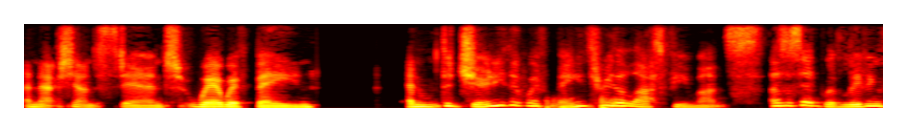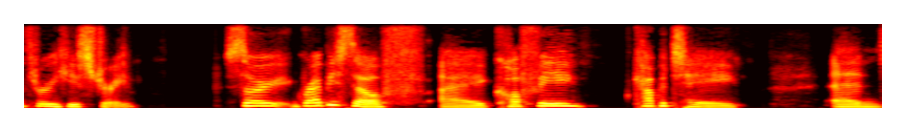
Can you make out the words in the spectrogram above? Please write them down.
and actually understand where we've been and the journey that we've been through the last few months, as I said, we're living through history. So, grab yourself a coffee, cup of tea, and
